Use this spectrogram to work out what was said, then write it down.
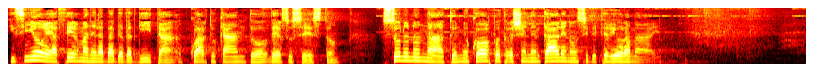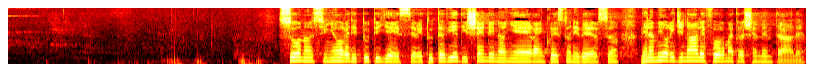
Il Signore afferma nella Bhagavad Gita, quarto canto, verso sesto, Sono non nato, il mio corpo trascendentale non si deteriora mai. Sono il Signore di tutti gli esseri, tuttavia discende in ogni era in questo universo nella mia originale forma trascendentale.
